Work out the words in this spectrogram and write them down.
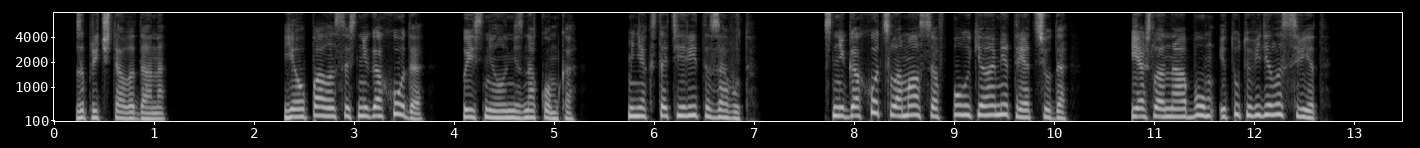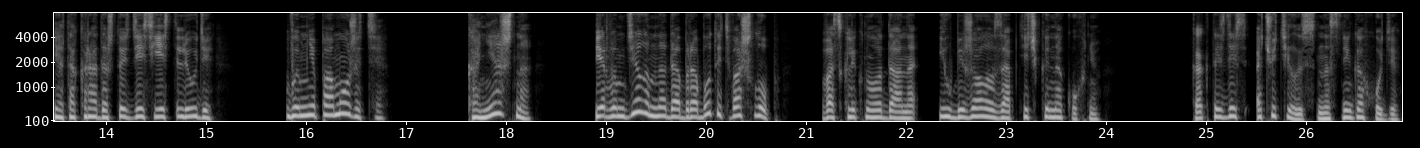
— запричитала Дана. «Я упала со снегохода», — пояснила незнакомка. Меня, кстати, Рита зовут. Снегоход сломался в полукилометре отсюда. Я шла на обум и тут увидела свет. Я так рада, что здесь есть люди. Вы мне поможете? Конечно. Первым делом надо обработать ваш лоб, воскликнула Дана и убежала за аптечкой на кухню. Как ты здесь очутилась на снегоходе?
